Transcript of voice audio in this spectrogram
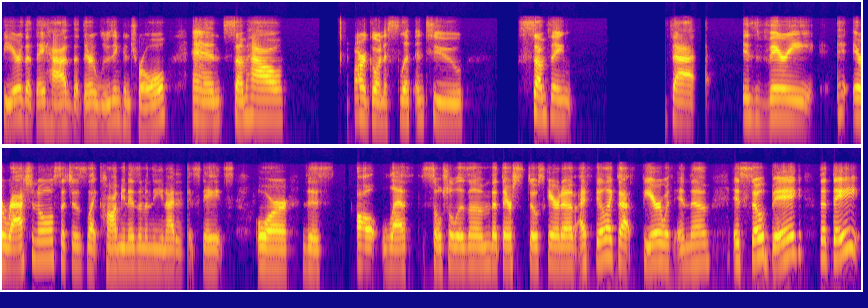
fear that they have that they're losing control and somehow are going to slip into something that is very irrational, such as like communism in the United States or this alt left socialism that they're so scared of. I feel like that fear within them is so big that they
